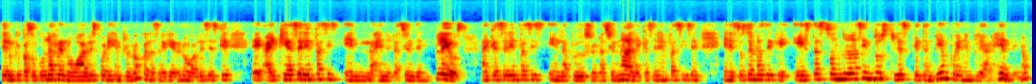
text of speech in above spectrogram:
de lo que pasó con las renovables, por ejemplo, ¿no? Con las energías renovables, es que eh, hay que hacer énfasis en la generación de empleos, hay que hacer énfasis en la producción nacional, hay que hacer énfasis en, estos temas de que estas son nuevas industrias que también pueden emplear gente, ¿no?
